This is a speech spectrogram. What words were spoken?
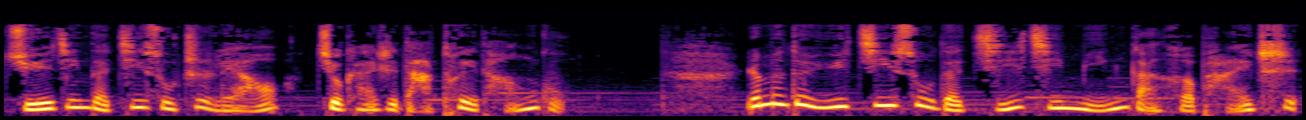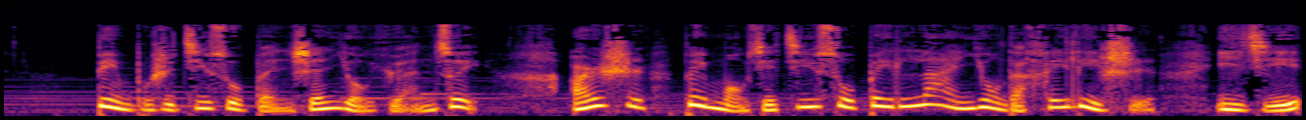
绝经的激素治疗就开始打退堂鼓。人们对于激素的极其敏感和排斥，并不是激素本身有原罪，而是被某些激素被滥用的黑历史以及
